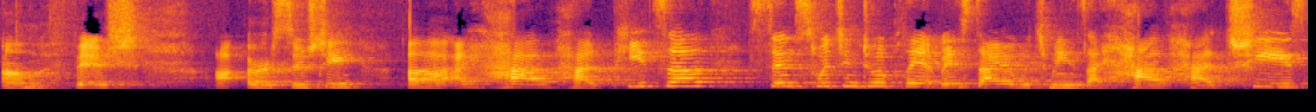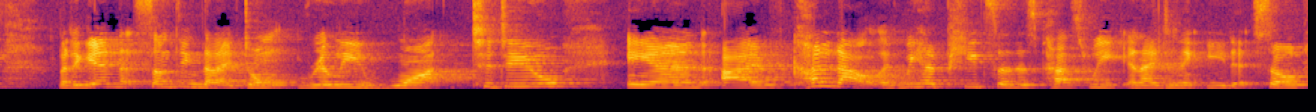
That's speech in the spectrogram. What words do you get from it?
um, fish uh, or sushi. Uh, I have had pizza since switching to a plant-based diet, which means I have had cheese. But again, that's something that I don't really want to do and I've cut it out. Like we had pizza this past week and I didn't eat it. So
